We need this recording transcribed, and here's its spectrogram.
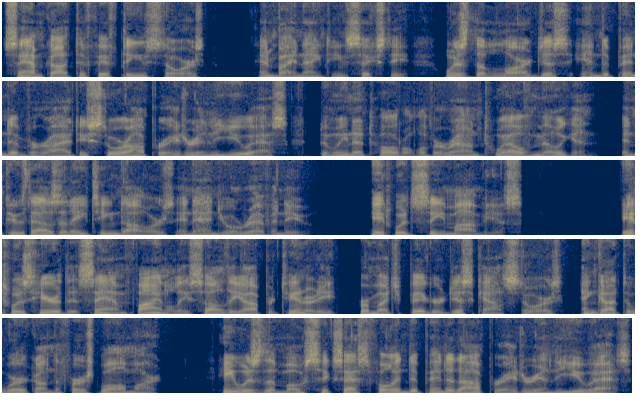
Sam got to 15 stores and by 1960 was the largest independent variety store operator in the U.S., doing a total of around 12 million in 2018 dollars in annual revenue. It would seem obvious. It was here that Sam finally saw the opportunity for much bigger discount stores and got to work on the first Walmart. He was the most successful independent operator in the U.S.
